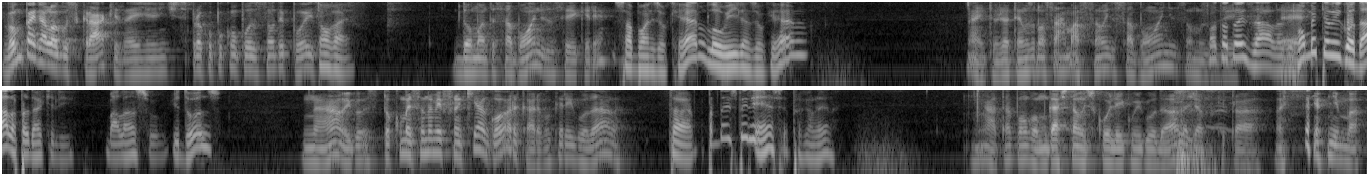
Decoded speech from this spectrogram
Vamos pegar logo os craques, aí a gente se preocupa com posição depois. Então vai. Domantas Sabones, você ia querer? Sabones eu quero, Low Williams eu quero. Ah, então já temos nossa armação de Sabones. Vamos Falta ver. dois alas. É... Vamos meter o Igodala para dar aquele balanço idoso? Não, estou começando a minha franquia agora, cara. Vou querer Igodala. Tá, para dar experiência pra galera. Ah, tá bom, vamos gastar um escolha aí com o Igodala, já porque pra animar,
